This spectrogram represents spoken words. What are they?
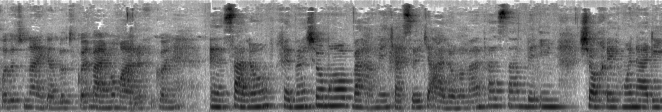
خودتون اگر لطف کنید برای ما معرفی کنید سلام خدمت شما و همه کسایی که علاقه من هستم به این شاخه هنری.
